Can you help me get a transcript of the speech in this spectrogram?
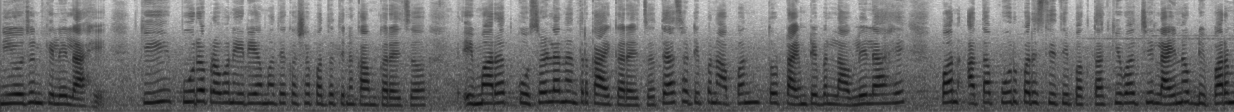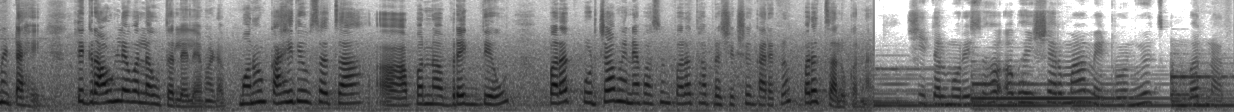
नियोजन केलेलं आहे की पूरप्रवण एरियामध्ये कशा पद्धतीनं काम करायचं इमारत कोसळल्यानंतर काय करायचं त्यासाठी पण आपण तो टाईम टेबल लावलेला आहे. पण आता पूर परिस्थिती बघता किंवा जी लाईन ऑफ डिपार्टमेंट आहे ते ग्राउंड लेवलला उतरलेलं आहे मॅडम म्हणून काही दिवसाचा आपण ब्रेक देऊ. परत पुढच्या महिन्यापासून परत हा प्रशिक्षण कार्यक्रम परत चालू करणार. शीतल मोरेसह अभय शर्मा मेट्रो न्यूज अंबरनाथ.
